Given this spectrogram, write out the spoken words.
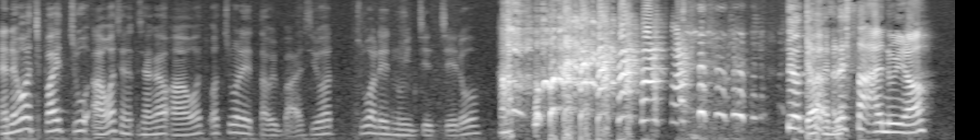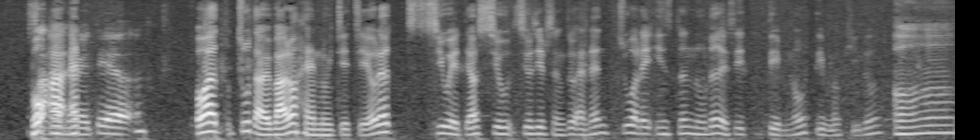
and then 我一摆煮啊，我想想讲啊，我我煮你豆白时，我煮我你嫩姐姐咯。对对，你杀人女哦。我啊，对对，我煮豆白咯系嫩姐姐，我咧烧嘅条烧烧接成度，and then 煮我你 instant noodle 系是点咯，点落去咯。哦，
